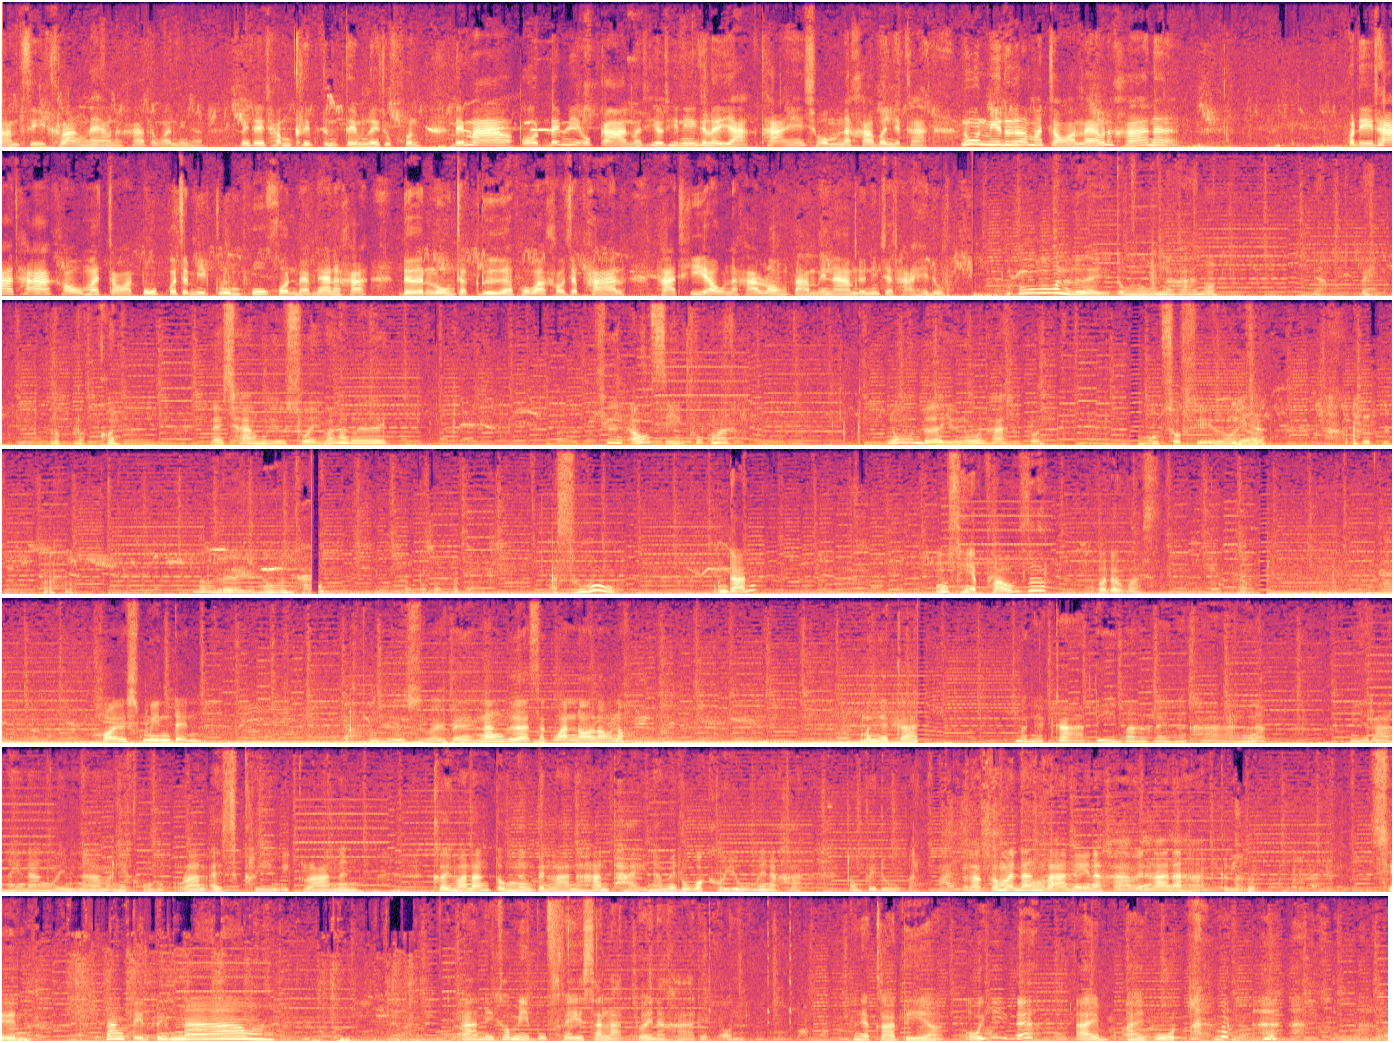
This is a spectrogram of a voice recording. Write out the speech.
3-4ครั้งแล้วนะคะ แต่ว่าอย่างเงี้ยไม่ได้ทำคลิปเต็มๆเลยทุกคน ได้มาโอได้มีโอกาสมาเที่ยวที่นี้ก็เลยอยากถ่ายให้ชมนะคะ บรรยากาศ นู่นมีเรือมาจอดแล้วนะคะน่ะพอดีถ้าถ้าเขามาจอดปุ๊บก็จะมีกลุ่มผู้คนแบบนี้นะคะ เดินลงจากเรือ เพราะว่าเขาจะพาพาเที่ยวนะคะ ล่องตามแม่น้ำเดี๋ยวหนี้จะถ่ายให้ดูนู่นเรืออยู่ตรงนู้นนะคะนู่นเดี๋ยวไปหลบหลบคน ในช่างวิวสวยมากเลย ชื่นเอาสีพกมา นู่นเรืออยู่นู่นค่ะทุกคนผมสุดฟีร้อนเถอะ Tjugo. นู่นเรืออยู่นู่นค่ะ Kan passa en pedal. Ach so. Und dann? Muss hier Pause oder was? Heusminden วิว สวยไปนั่งเรือสักวันเนาะเราเนาะบรรยากาศ บรรยากาศดีมากเลยนะคะนั่นนะมีร้านให้นั่งริมน้ำอันนี้ของร้านไอศครีมอีกร้านหนึ่งเคยมานั่งตรงหนึ่งเป็นร้านอาหารไทยนะ ไม่รู้ว่าเขาอยู่ไหมนะคะ ต้องไปดูกันเราก็มานั่งร้านนี้นะคะ เป็นร้านอาหารกรีกชื่น นั่งติดริมน้ำ ร้านนี้เขามีบุฟเฟ่สลัดด้วยนะคะทุกคนบรรยากาศดีอะ โอ้ยเนี่ยไอไอบูด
